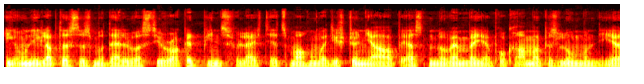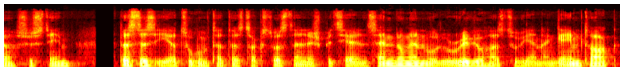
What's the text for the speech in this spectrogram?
Ich, und ich glaube, dass das Modell, was die Rocket Beans vielleicht jetzt machen, weil die stellen ja ab 1. November ihr Programm ein bisschen um und ihr System, dass das eher Zukunft hat, dass du sagst, du hast deine speziellen Sendungen, wo du Review hast, so wie einen Game Talk.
